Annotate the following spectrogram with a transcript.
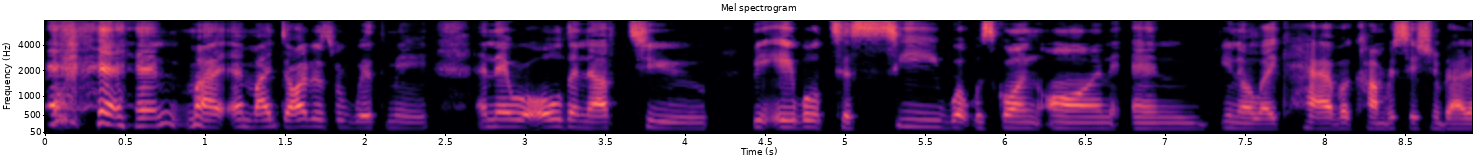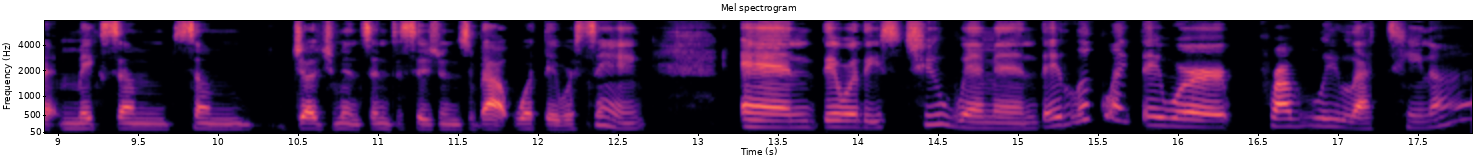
and my and my daughters were with me and they were old enough to be able to see what was going on and you know like have a conversation about it and make some some judgments and decisions about what they were seeing. And there were these two women they looked like they were probably latina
